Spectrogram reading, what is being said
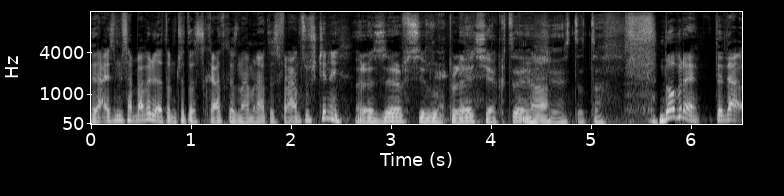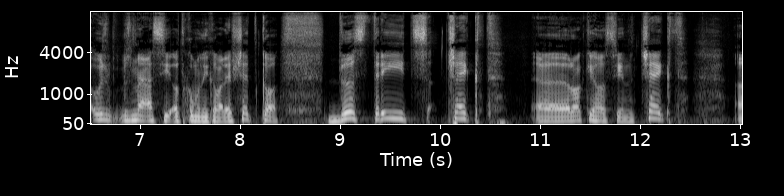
Aj sme sa bavili o tom, čo to skrátka znamená. To z francúzštiny? Reserve si v pleč, jak to je, No. že toto. Dobre, teda už sme asi odkomunikovali všetko. The Streets checked, uh, Rockyho syn checked, uh,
